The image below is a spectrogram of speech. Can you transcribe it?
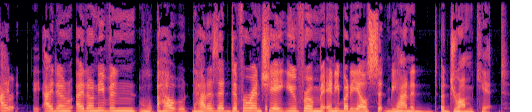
I, I don't, I don't even how how does that differentiate you from anybody else sitting behind a, a drum kit?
